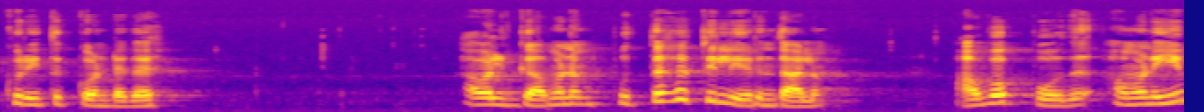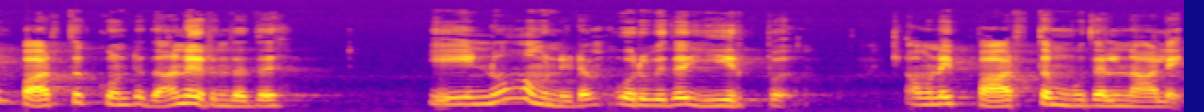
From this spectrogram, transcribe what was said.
குறித்து கொண்டது. அவள் கவனம் புத்தகத்தில் இருந்தாலும் அவ்வப்போது அவனையும் பார்த்து கொண்டுதான் இருந்தது. ஏனோ அவனிடம் ஒருவித ஈர்ப்பு. அவனை பார்த்த முதல் நாளே.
